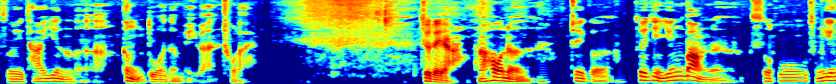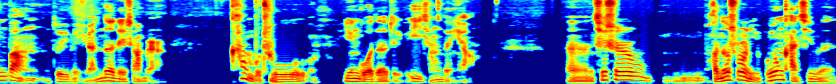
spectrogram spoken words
所以它印了更多的美元出来，就这样。然后呢，这个最近英镑呢？似乎从英镑对美元的这上边看不出英国的这个疫情怎样。嗯，其实很多时候你不用看新闻，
